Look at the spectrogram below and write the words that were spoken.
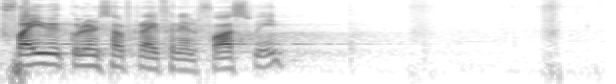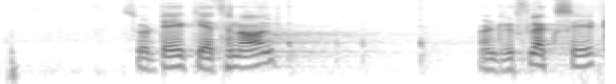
5 equivalents of triphenyl phosphine. So, take ethanol and reflux it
